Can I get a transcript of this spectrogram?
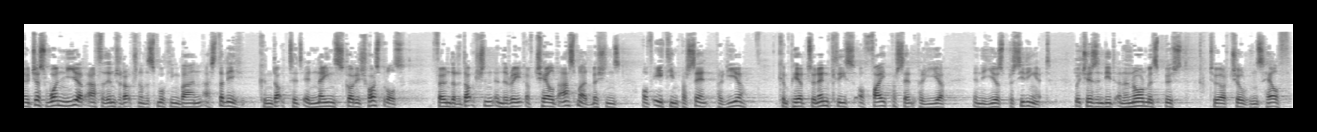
Now, just one year after the introduction of the smoking ban, a study conducted in nine Scottish hospitals found a reduction in the rate of child asthma admissions of 18% per year, compared to an increase of 5% per year in the years preceding it, which is indeed an enormous boost to our children's health.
